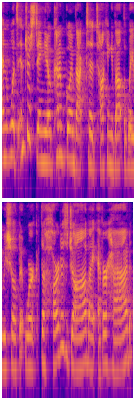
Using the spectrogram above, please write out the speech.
And what's interesting, you know, kind of going back to talking about the way we show up at work, the hardest job I ever had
